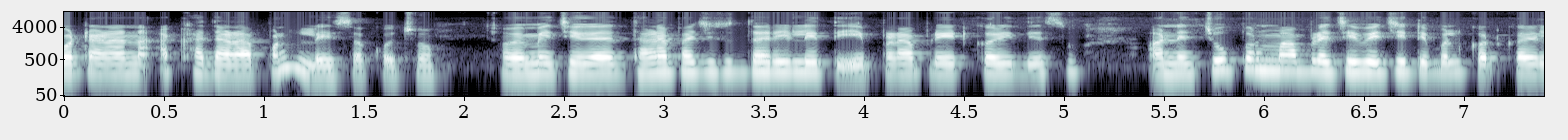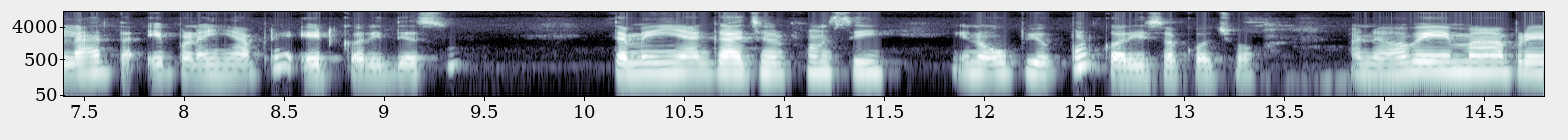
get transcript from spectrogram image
વટાણાના આખા દાણા પણ લઈ શકો છો. હવે મેં જે ધાણા ભાજી સુધારી લેતી એ પણ આપણે એડ કરી દઈશું અને ચોપરમાં આપણે જે વેજીટેબલ કટ કરેલા હતા એ પણ અહીંયા આપણે એડ કરી દઈશું તમે અહીંયા ગાજર, ફણસી એનો ઉપયોગ પણ કરી શકો છો. અને હવે એમાં આપણે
